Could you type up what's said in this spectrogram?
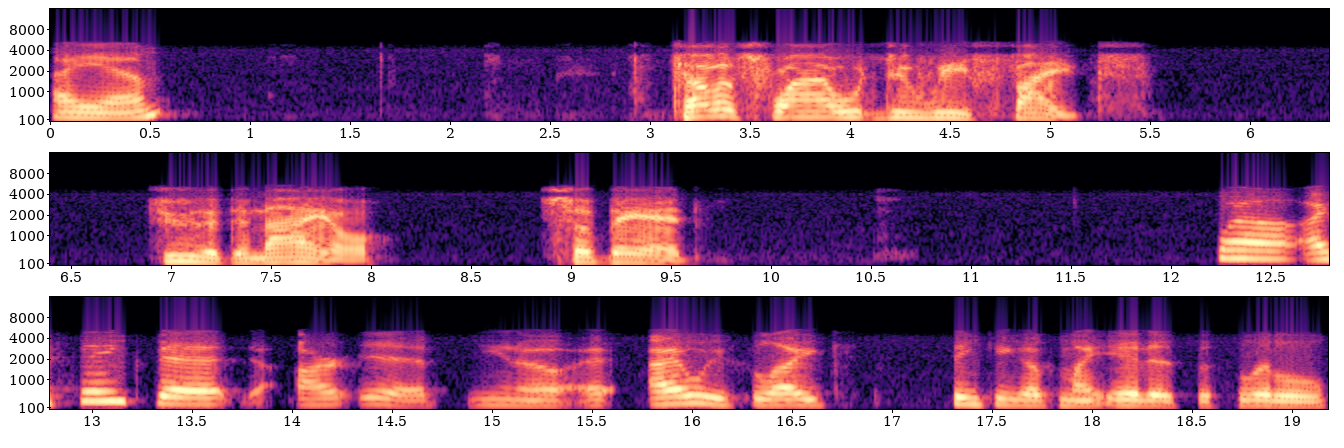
I am. Tell us why do we fight through the denial so bad? Well, I think that our it, you know, I, I always like thinking of my it as this little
